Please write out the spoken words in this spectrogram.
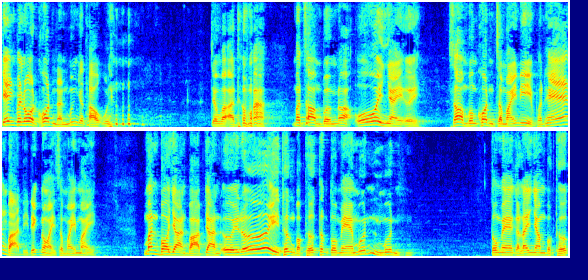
เก่งไปโลดคนนั่น มึงอย่าเถาอุ้ย จะว่าอาตมามาซ่อมเบิงเนาะโอ้ยใหญ่เอ่ยซ่อมเบิงคนสมัยนี้เพิ่นแห้งบาดดิเด็กหน่อยสมัยใหม่ มันบ่ยานบาปยานเอ่ยเลยทึงบักเถิกทึงตัวแม่มึนมึนตัวแม่ก็ไล่ยำบักเถิก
